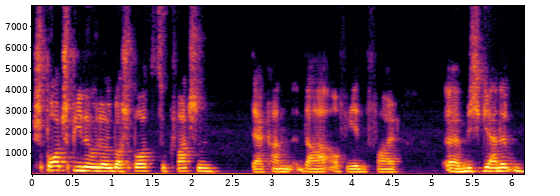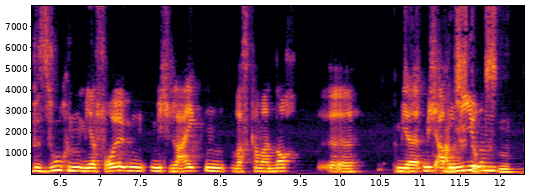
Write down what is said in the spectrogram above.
Sportspiele oder über Sport zu quatschen, der kann da auf jeden Fall äh, mich gerne besuchen, mir folgen, mich liken, was kann man noch, äh, mir, mich abonnieren. Anstupsen.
